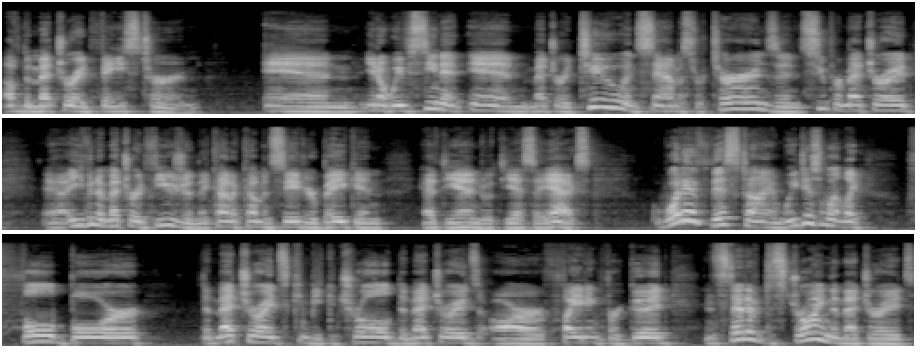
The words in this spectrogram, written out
of the Metroid face turn in you know we've seen it in Metroid 2 and Samus Returns and Super Metroid, uh, even in Metroid Fusion. They kind of come and save your bacon at the end with the SA-X. What if this time we just went like full bore? The Metroids can be controlled. The Metroids are fighting for good. Instead of destroying the Metroids,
